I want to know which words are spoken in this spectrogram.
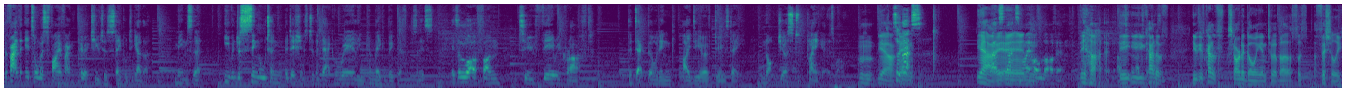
the fact that it's almost five rank vampiric tutors stapled together means that even just singleton additions to the deck really can make a big difference and it's it's a lot of fun to theory craft the deck building idea of doomsday not just playing it as well hmm Yeah. so and- that's yeah, that's, that's my whole lot of it Yeah, you, you, you kind of you, you've kind of started going into it, but let's officially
